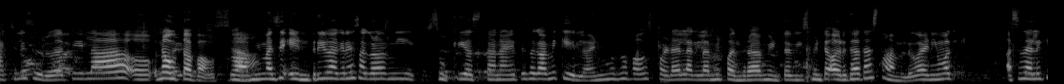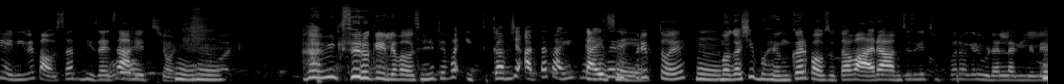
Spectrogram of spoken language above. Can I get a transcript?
ऍक्च्युली सुरुवातीला अ, नव्हता पाऊस. So आम्ही माझे एंट्री वगैरे सगळं मी सुकी असताना आणि ते सगळं आम्ही केलं. आणि मग जो पाऊस पडायला लागला मी पंधरा मिनिटं वीस मिनिटं अर्धा तास थांबलो. आणि मग असं झालं की एनिवे पावसात भिजायचं आहेच शॉर्ट आम्ही सुरू केले पाऊस. आणि तेव्हा इतका म्हणजे आता काहीच काहीच काहीच नाहीये. रिपतोय मग अशी भयंकर पाऊस होता. वारा आमचे सगळे छप्पर वगैरे उडायला लागलेले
